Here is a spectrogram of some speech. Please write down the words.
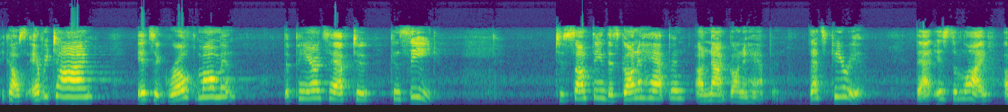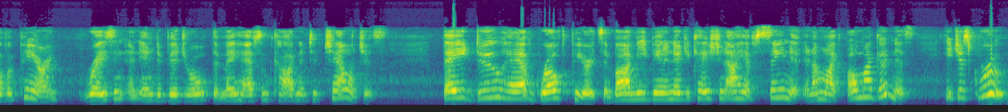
because every time it's a growth moment, the parents have to concede to something that's going to happen or not going to happen. That's period. That is the life of a parent raising an individual that may have some cognitive challenges. They do have growth periods, and by me being in education, I have seen it, and I'm like, oh my goodness, he just grew.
